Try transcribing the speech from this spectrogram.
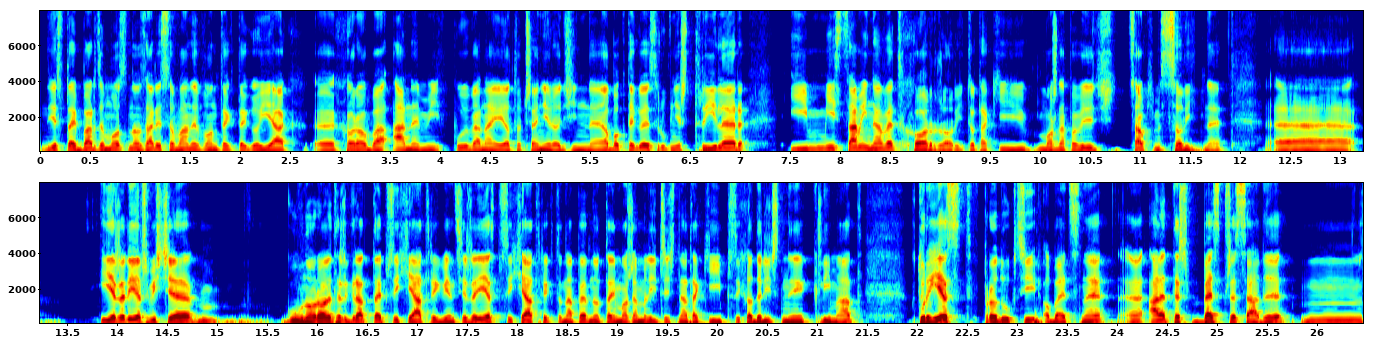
jest tutaj bardzo mocno zarysowany wątek tego, jak e, choroba anemii wpływa na jej otoczenie rodzinne. Obok tego jest również thriller i miejscami nawet horror i to taki, można powiedzieć, całkiem solidny. E, I jeżeli oczywiście główną rolę też gra tutaj psychiatryk, więc jeżeli jest psychiatryk, to na pewno tutaj możemy liczyć na taki psychodeliczny klimat który jest w produkcji obecny, e, ale też bez przesady. Mm,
